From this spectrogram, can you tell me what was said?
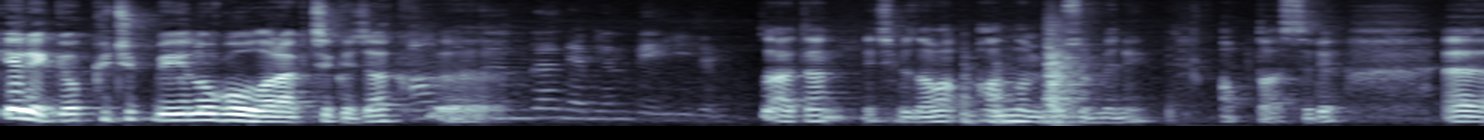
Gerek yok. Küçük bir logo olarak çıkacak. Ee, değilim. Zaten hiçbir zaman anlamıyorsun beni. Aptal Siri. Ee,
